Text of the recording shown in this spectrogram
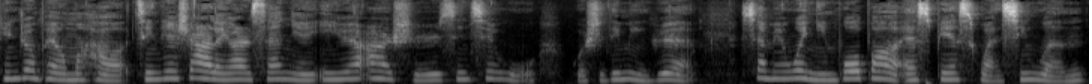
听众朋友们好，今天是二零二三年一月二十日，星期五，我是丁敏月，下面为您播报 SBS 晚新闻。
